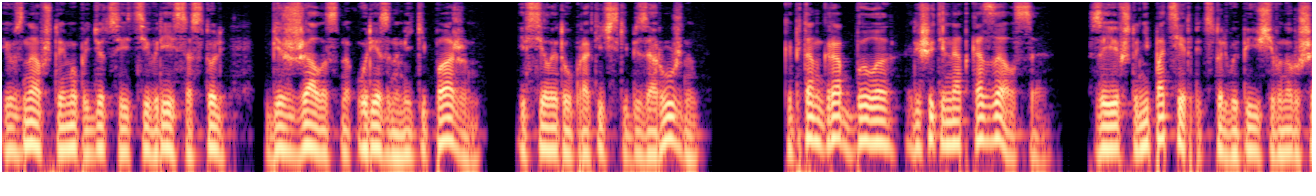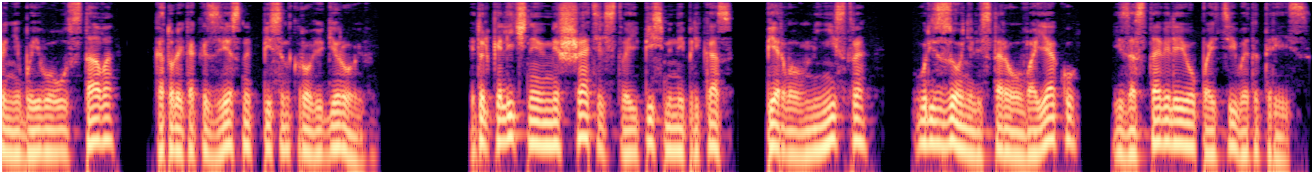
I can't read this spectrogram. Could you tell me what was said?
и узнав, что ему придется идти в рейс со столь безжалостно урезанным экипажем и в силу этого практически безоружным, капитан Граб было решительно отказался, заявив, что не потерпит столь вопиющего нарушения боевого устава, который, как известно, писан кровью героев и только личное вмешательство и письменный приказ первого министра урезонили старого вояку и заставили его пойти в этот рейс.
